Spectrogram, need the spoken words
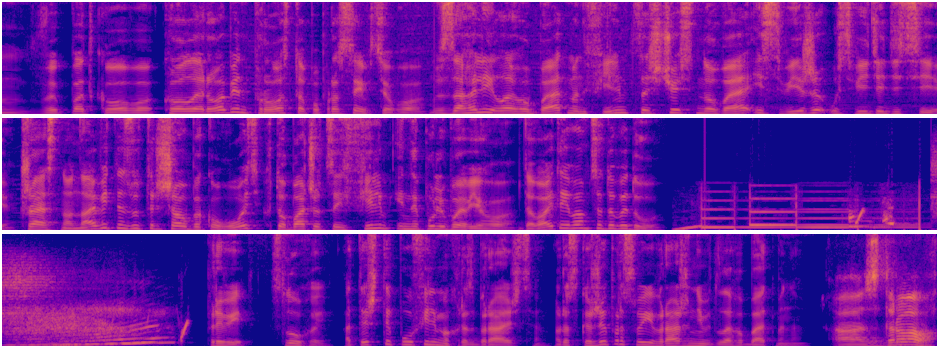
Ем, випадково. Коли Робін просто попросив цього. Взагалі, Лего Бетмен фільм це щось нове і свіже у світі DC. Чесно, навіть не зустрічав би когось, хто бачив цей фільм і не полюбив його. Давайте я вам це доведу. Привіт, слухай, а ти ж типу у фільмах розбираєшся. Розкажи про свої враження від Лего Бетмена. Здоров.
